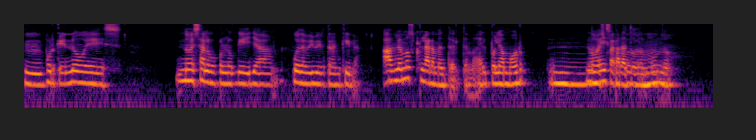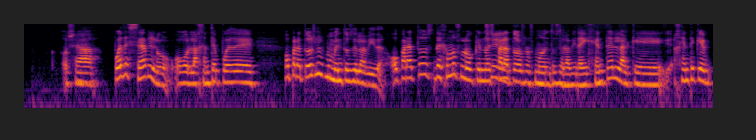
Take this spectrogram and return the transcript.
Mm, porque no es, no es algo con lo que ella pueda vivir tranquila. Hablemos claramente del tema. El poliamor mm, no, es, para, todo, el mundo. O sea, puede serlo, o la gente puede... O para todos los momentos de la vida. O para todos, dejémoslo que no es para todos los momentos de la vida. Hay gente en la que... Gente que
